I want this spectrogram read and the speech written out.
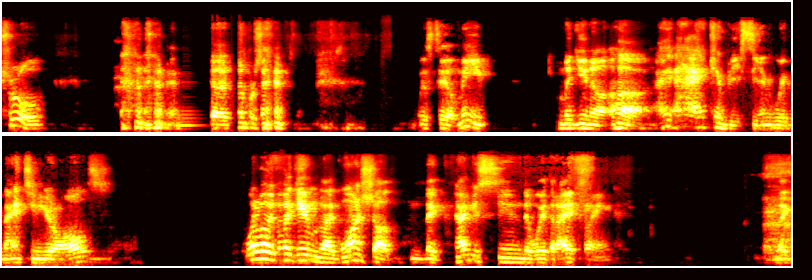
true, and the 10% was still me. But you know, uh, I, I can be seen with 19 year olds. What about if I give him like one shot? Like, have you seen the way that I drink? Like,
